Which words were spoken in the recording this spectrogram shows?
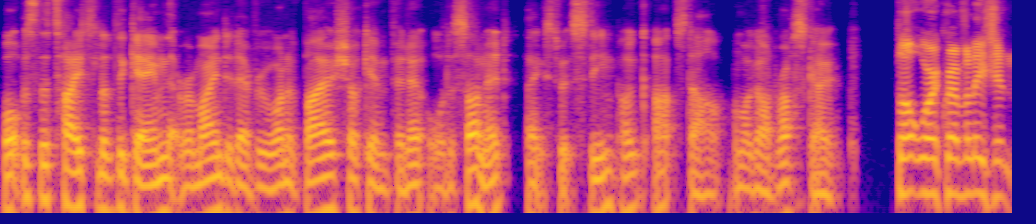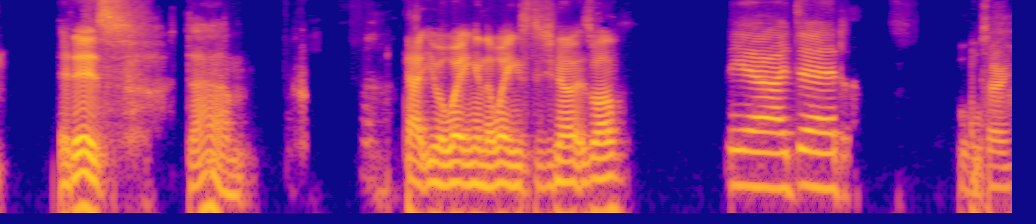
what was the title of the game that reminded everyone of Bioshock Infinite or Dishonored thanks to its steampunk art style? Oh my god, Rossko. Clockwork Revolution. It is. Damn. Kat, you were waiting in the wings. Did you know it as well? yeah, I did. I'm sorry.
